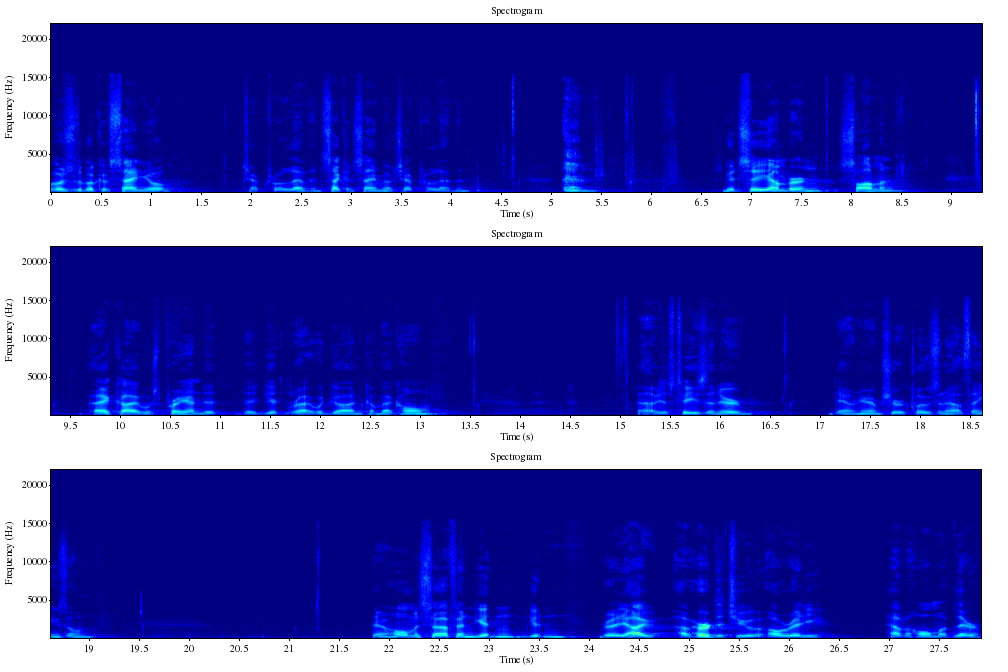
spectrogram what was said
Book of Samuel, chapter 11, 2 Samuel, chapter 11. it's good to see Umber and Solomon back. I was praying that they'd get right with God and come back home. I was just teasing. They're down here, I'm sure, closing out things on their home and stuff and getting getting ready. I, I've heard that you already have a home up there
